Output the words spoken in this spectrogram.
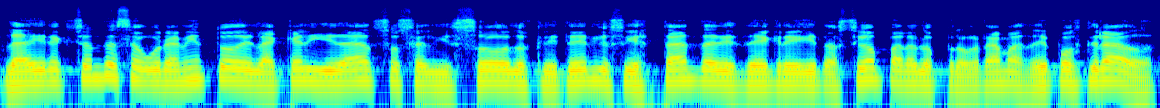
La Dirección de Aseguramiento de la Calidad socializó los criterios y estándares de acreditación para los programas de posgrado.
